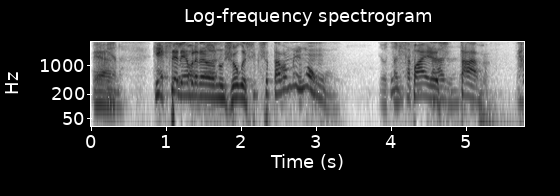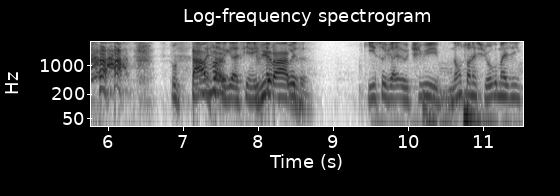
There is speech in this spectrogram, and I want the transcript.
É. Pena. O que, que você lembra no, no jogo assim que você tava, meu irmão? Eu Um tava fire, encapetado, assim, né? tava. tu Não, tava mas sabe, assim, isso é uma virado. coisa que isso eu já eu tive não só nesse jogo, mas em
